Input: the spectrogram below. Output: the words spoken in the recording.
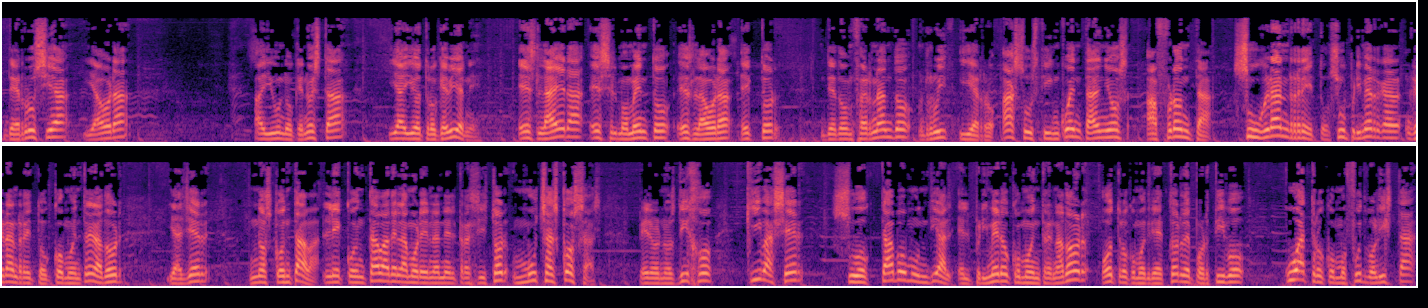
de Rusia y ahora hay uno que no está y hay otro que viene. Es la era, es el momento, es la hora, Héctor, de don Fernando Ruiz Hierro. A sus 50 años afronta su gran reto, su primer gran reto como entrenador y ayer nos contaba, le contaba de la Morena en el transistor muchas cosas, pero nos dijo que iba a ser su octavo mundial, el primero como entrenador, otro como director deportivo, cuatro como futbolista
